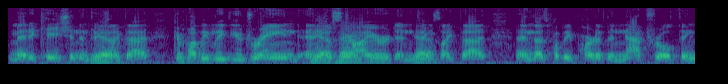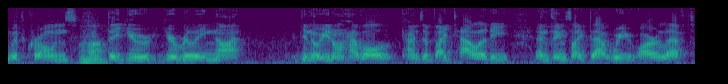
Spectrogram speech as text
medication and things Yeah. like that can probably leave you drained and Yeah, just tired and Yeah. things like that. And that's probably part of the natural thing with Crohn's Uh-huh. that you're, you're really not you know you don't have all kinds of vitality and things like that where you are left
